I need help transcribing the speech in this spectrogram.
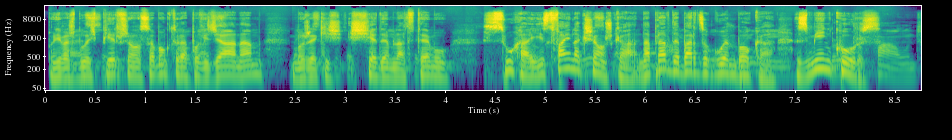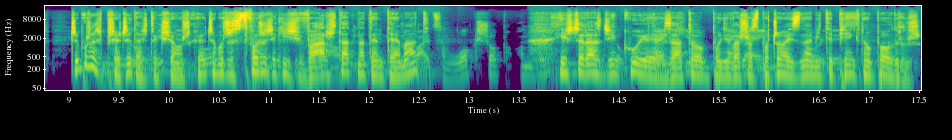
ponieważ byłeś pierwszą osobą, która powiedziała nam, może jakieś 7 lat temu, słuchaj, jest fajna książka, naprawdę bardzo głęboka, zmień kurs. Czy możesz przeczytać tę książkę? Czy możesz stworzyć jakiś warsztat na ten temat? Jeszcze raz dziękuję za to, ponieważ rozpocząłeś z nami tę piękną podróż.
